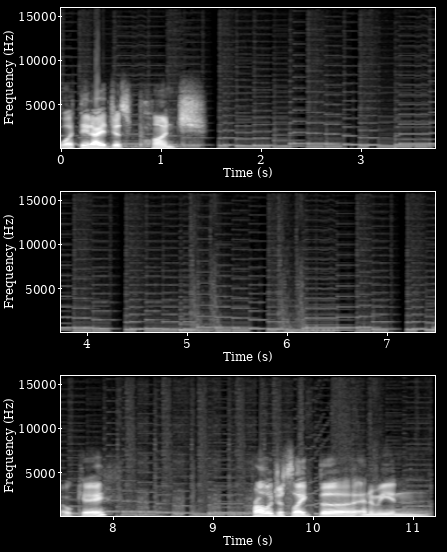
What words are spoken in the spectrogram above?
what did I just punch? Okay. Probably just like the enemy in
